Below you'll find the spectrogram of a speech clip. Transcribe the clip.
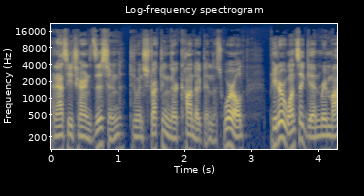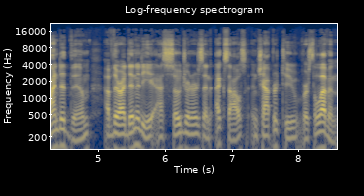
And as he transitioned to instructing their conduct in this world, Peter once again reminded them of their identity as sojourners and exiles in chapter 2, verse 11.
